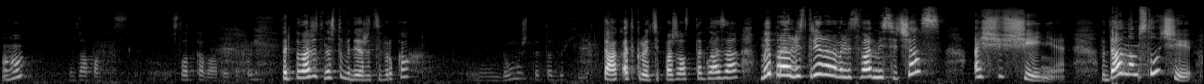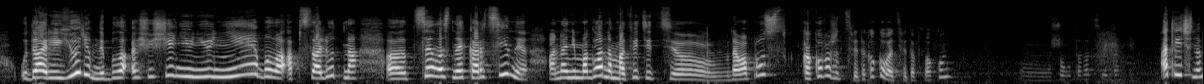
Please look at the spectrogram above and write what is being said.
Ага. Запах сладковатый такой. Предположите, на что вы держите в руках? Думаю, что это духи. Так, откройте, пожалуйста, глаза. Мы проиллюстрировали с вами сейчас ощущение. В данном случае у Дарьи Юрьевны было ощущение, у нее не было абсолютно э, целостной картины. Она не могла нам ответить э, на вопрос, какого же цвета, какого цвета флакон? Желтого цвета. Отлично.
